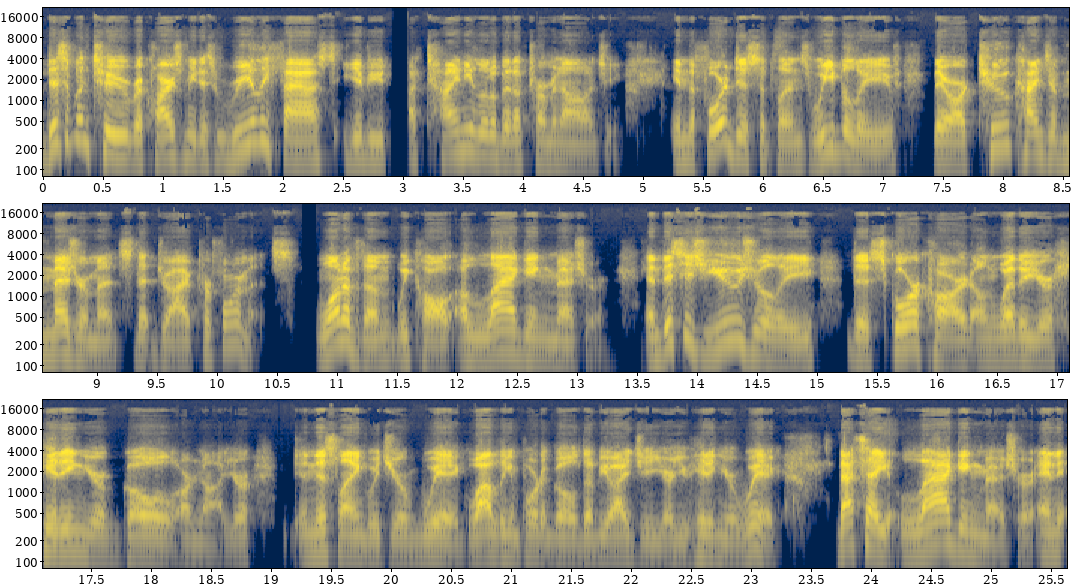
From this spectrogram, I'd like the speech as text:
Discipline two requires me to really fast give you a tiny little bit of terminology. In the four disciplines, we believe there are two kinds of measurements that drive performance. One of them we call a lagging measure. And this is usually the scorecard on whether you're hitting your goal or not. You're in this language, your WIG, wildly important goal, WIG. Are you hitting your WIG? That's a lagging measure. And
